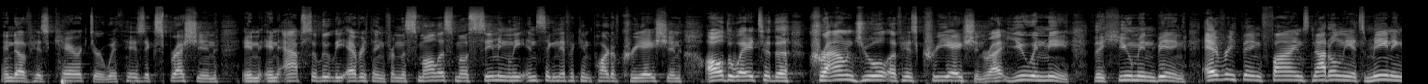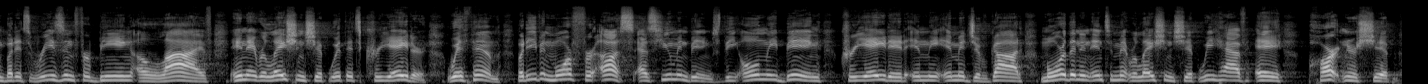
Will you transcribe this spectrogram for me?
and of his character, with his expression in, in absolutely everything from the smallest, most seemingly insignificant part of creation, all the way to the crown jewel of his creation, right? You and me, the human being. Everything finds not only its meaning, but its reason for being alive in a relationship with its creator, with him. But even more for us as human beings, the only being created in the image of God, more than an intimate relationship, we have have a partnership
